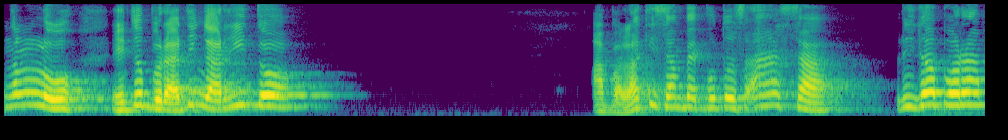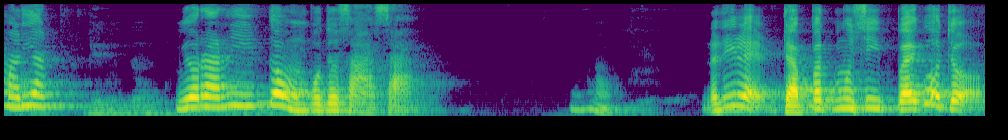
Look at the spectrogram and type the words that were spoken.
ngeluh, itu berarti nggak ridho. Apalagi sampai putus asa. Ridho apa orang malian? Ya ora ridho putus asa. Jadi lek dapat musibah iku aja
